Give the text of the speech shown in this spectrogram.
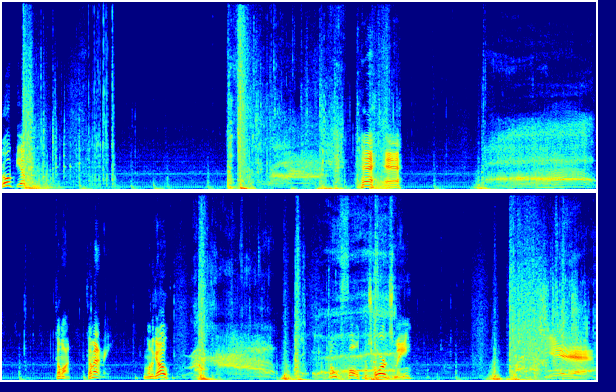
Oh, yep. Heh. Come on, come at me. You wanna go? Don't fall towards me. Yeah.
